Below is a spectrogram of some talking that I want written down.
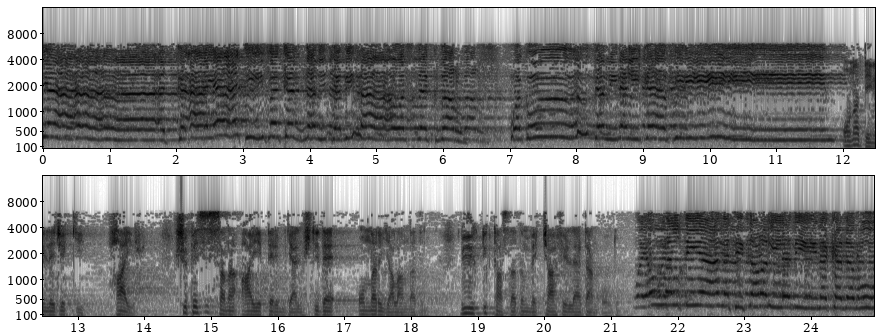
ca'atke ayati fekezzebte biha ve Ona denilecek ki hayır şüphesiz sana ayetlerim gelmişti de onları yalanladın. Büyüklük tasladın ve kafirlerden oldun. ويوم القيامة ترى الذين كذبوا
